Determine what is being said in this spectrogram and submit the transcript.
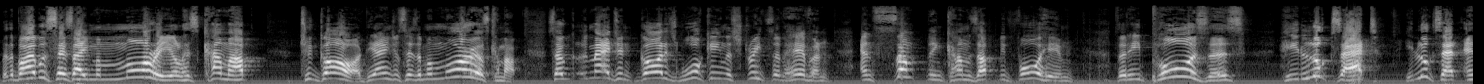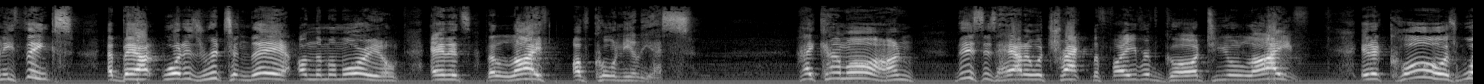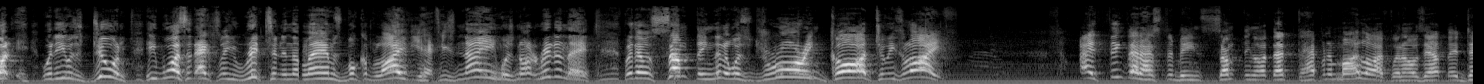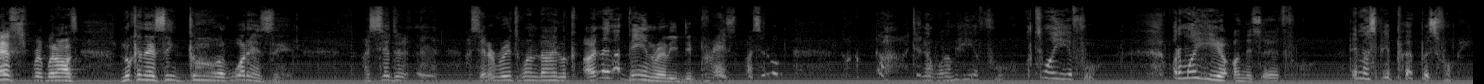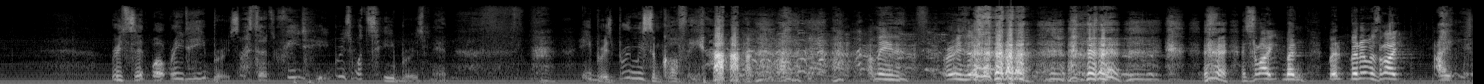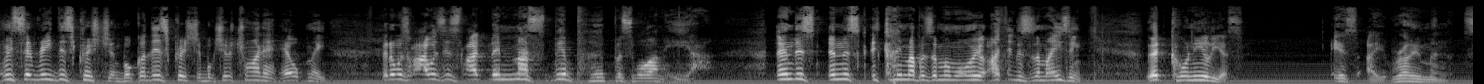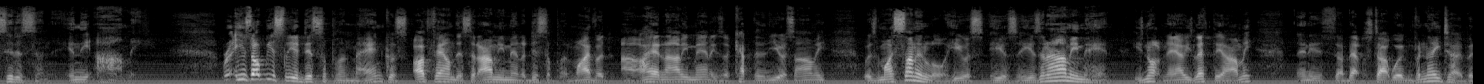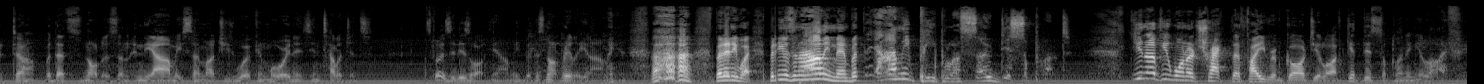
But the Bible says a memorial has come up to God. The angel says a memorial has come up. So imagine God is walking the streets of heaven and something comes up before him that he pauses, he looks at, he looks at, and he thinks about what is written there on the memorial, and it's the life of Cornelius. Hey, come on. This is how to attract the favor of God to your life. It caused what, what he was doing. He wasn't actually written in the Lamb's book of life yet. His name was not written there. But there was something that it was drawing God to his life. I think that has to be something like that to happen in my life when I was out there desperate, when I was looking there and saying, God, what is it? I said to, I said to Ruth one day, look, I've never been really depressed. I said, look, look, I don't know what I'm here for. What am I here for? What am I here on this earth for? There must be a purpose for me. Ruth said, well, read Hebrews. I said, read Hebrews? What's Hebrews, man? Hebrews, bring me some coffee. I mean, it's like, but, but, but it was like, I, we said, read this Christian book or this Christian book. She was trying to help me. But it was, I was just like, there must be a purpose why I'm here. And this, and this, it came up as a memorial. I think this is amazing. That Cornelius is a Roman citizen in the army. He's obviously a disciplined man because I've found this that army men are disciplined. My, uh, I had an army man, he's a captain in the US Army, was my son in law. He was, he, was, he was an army man. He's not now, he's left the army and he's about to start working for NATO, but, uh, but that's not as in, the army so much. He's working more in his intelligence. I suppose it is like the army, but it's not really an army. but anyway, but he was an army man. But the army people are so disciplined. You know, if you want to attract the favour of God to your life, get discipline in your life.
